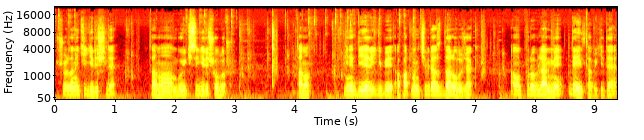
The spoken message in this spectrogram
Şuradan iki girişli. Tamam bu ikisi giriş olur. Tamam. Yine diğeri gibi apartman içi biraz dar olacak. Ama problem mi? Değil tabii ki de.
